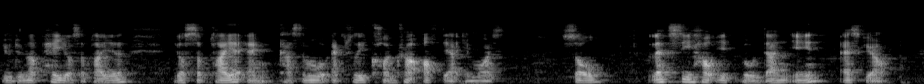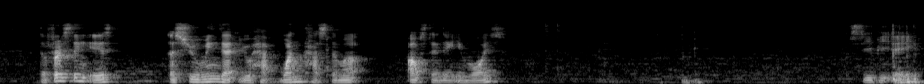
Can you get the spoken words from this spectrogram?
you do not pay your supplier, your supplier and customer will actually contra off their invoice. So let's see how it will done in SQL. The first thing is assuming that you have one customer outstanding invoice CBA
